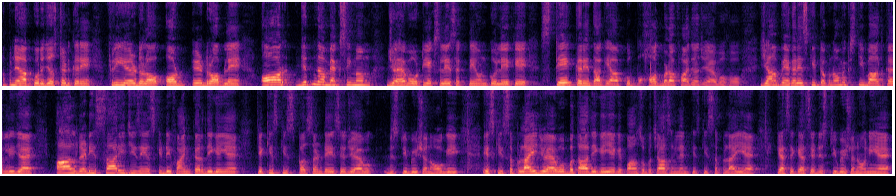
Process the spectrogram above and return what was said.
अपने आप को रजिस्टर्ड करें फ्री एयर ड्रॉप और एयर ड्रॉप लें और जितना मैक्सिमम जो है वो ओ ले सकते हैं उनको लेके स्टेक करें ताकि आपको बहुत बड़ा फ़ायदा जो है वो हो। यहाँ पे अगर इसकी टोकनॉमिक्स की बात कर ली जाए ऑलरेडी सारी चीज़ें इसकी डिफ़ाइन कर दी गई हैं कि किस किस परसेंटेज से जो है वो डिस्ट्रीब्यूशन होगी। इसकी सप्लाई जो है वो बता दी गई है कि 550 मिलियन की इसकी सप्लाई है, कैसे कैसे डिस्ट्रीब्यूशन होनी है,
